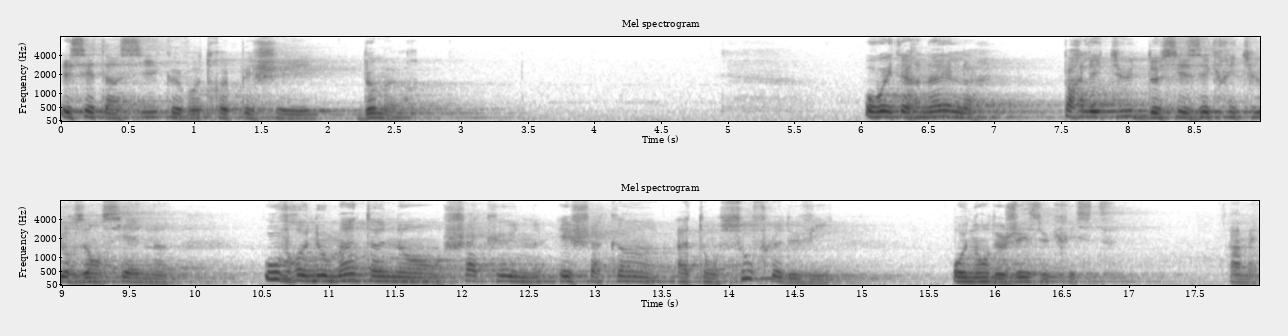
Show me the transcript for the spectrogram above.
et c'est ainsi que votre péché demeure. Ô Éternel, par l'étude de ces écritures anciennes, ouvre-nous maintenant chacune et chacun à ton souffle de vie, au nom de Jésus-Christ. Amen.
